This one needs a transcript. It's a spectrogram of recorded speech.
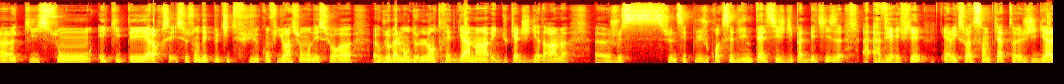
euh, qui sont équipés. Alors ce sont des petites configurations. On est sur euh, globalement de l'entrée de gamme hein, avec du 4 Go de RAM. Euh, je, ne sais plus. Je crois que c'est de l'Intel si je dis pas de bêtises à, vérifier. Et avec 64 Go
